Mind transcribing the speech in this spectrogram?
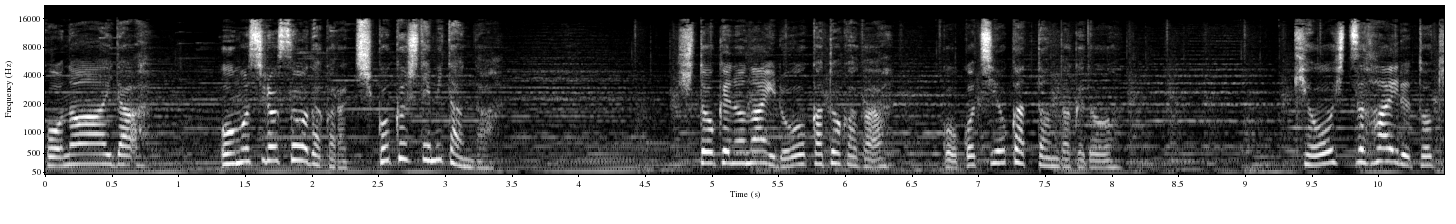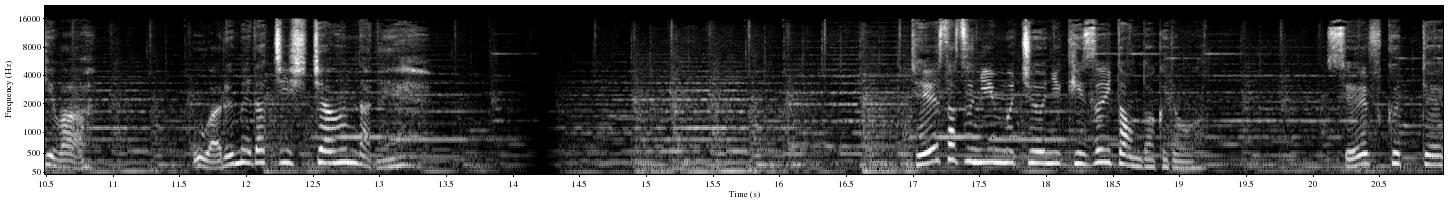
この間面白そうだから遅刻してみたんだ。人気のない廊下とかが心地よかったんだけど教室入るときは悪目立ちしちゃうんだね。偵察任務中に気づいたんだけど制服って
